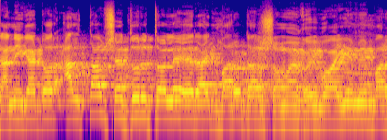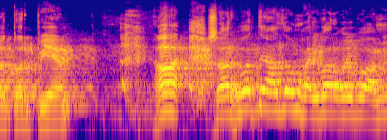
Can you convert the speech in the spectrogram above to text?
রানীঘাটর আলতাফ সেতুর তলে রাত বারোটার সময় হইব আই এম আইএমএ ভারতর পিএম হয়, সর্বতে আজম হাইবার হইব, আমি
